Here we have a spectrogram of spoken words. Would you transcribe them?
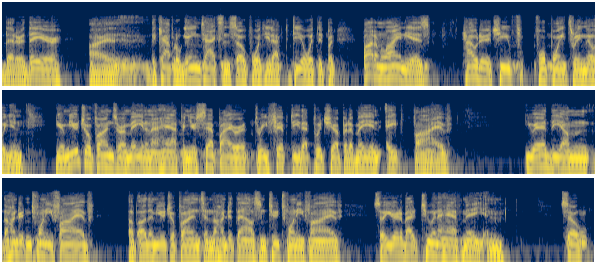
that are there, uh, the capital gain tax and so forth. You'd have to deal with it. But bottom line is how to achieve 4.3 million. Your mutual funds are a million and a half, and your SEP IRA at 350. That puts you up at a million eight five. You add the um the 125 of other mutual funds and the 100,000, 225. So you're at about two and a half million. So. Mm-hmm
